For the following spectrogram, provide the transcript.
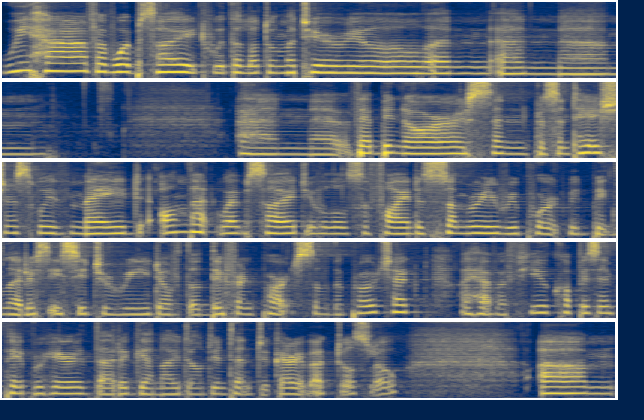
We have a website with a lot of material and, and um, and uh, webinars and presentations we've made. On that website, you will also find a summary report with big letters, easy to read, of the different parts of the project. I have a few copies in paper here that, again, I don't intend to carry back to Oslo. Um,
